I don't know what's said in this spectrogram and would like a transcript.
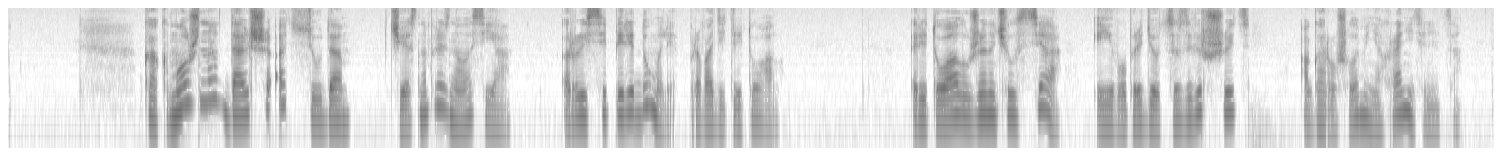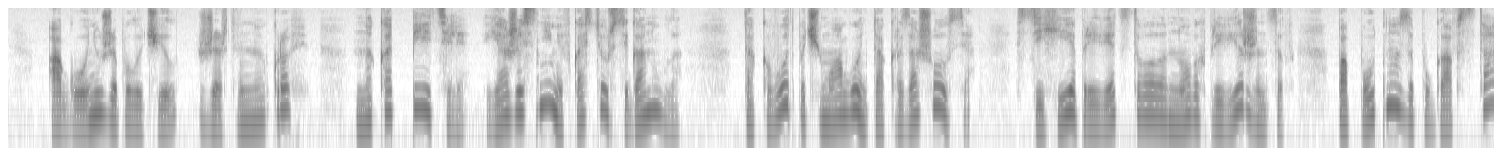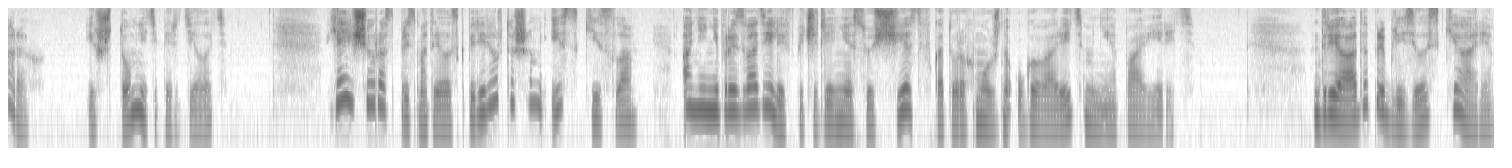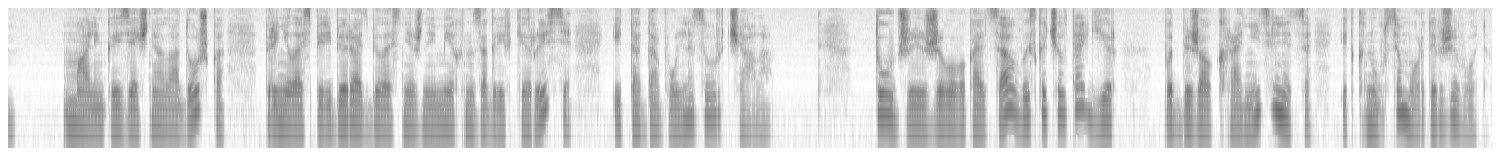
«Как можно дальше отсюда», — честно призналась я. Рыси передумали проводить ритуал. «Ритуал уже начался, и его придется завершить», — огорошила меня хранительница. «Огонь уже получил жертвенную кровь». «Накопители! Я же с ними в костер сиганула. Так вот почему огонь так разошелся. Стихия приветствовала новых приверженцев, попутно запугав старых. И что мне теперь делать? Я еще раз присмотрелась к перевертышам и скисла. Они не производили впечатления существ, в которых можно уговорить мне поверить. Дриада приблизилась к Киаре. Маленькая изящная ладошка принялась перебирать белоснежный мех на загривке рыси, и та довольно заурчала. Тут же из живого кольца выскочил Тагир, подбежал к хранительнице и ткнулся мордой в живот.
